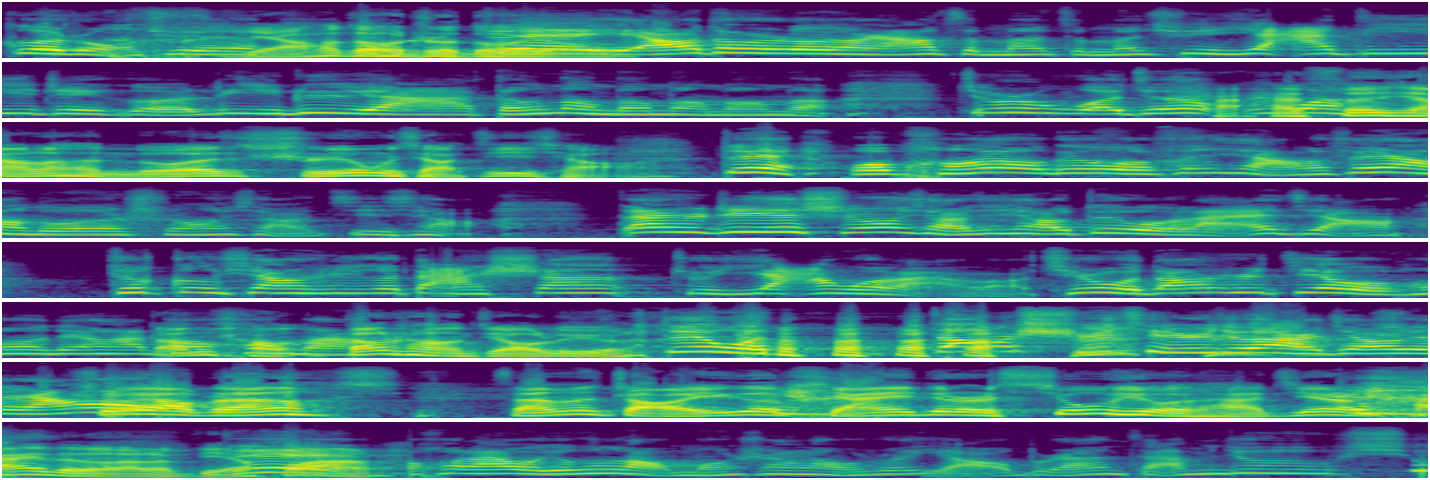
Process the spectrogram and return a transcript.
各种去 也要斗智斗勇。对，也要斗智斗勇，然后怎么怎么去压低这个利率啊，等等等等等等，就是我觉得还还，分享了很多实用小技巧。对我朋友给我分享了非常多的实用小技巧，但是这些实用小技巧对我来讲。它更像是一个大山，就压过来了。其实我当时接我朋友电话到当后面，场当场焦虑了，对我当时其实就有点焦虑，然后说要不然咱们找一个便宜地儿修修它，接着开得了，别换了。后来我就跟老蒙商量，我说要不然咱们就修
